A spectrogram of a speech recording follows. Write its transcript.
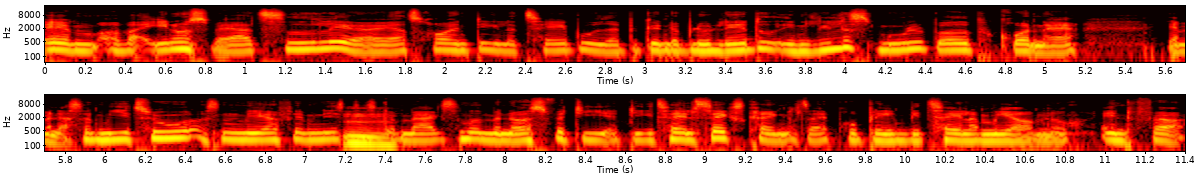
øhm, og var endnu sværere tidligere. Jeg tror, en del af tabuet er begyndt at blive lettet en lille smule, både på grund af jamen, altså MeToo og sådan mere feministisk mm. opmærksomhed, men også fordi, at digital sexkrænkelse er et problem, vi taler mere om nu end før.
